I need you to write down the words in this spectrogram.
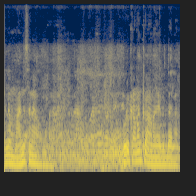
எல்லாம் மனுஷனாக ஒரு கணக்கான இருந்தாலும்.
